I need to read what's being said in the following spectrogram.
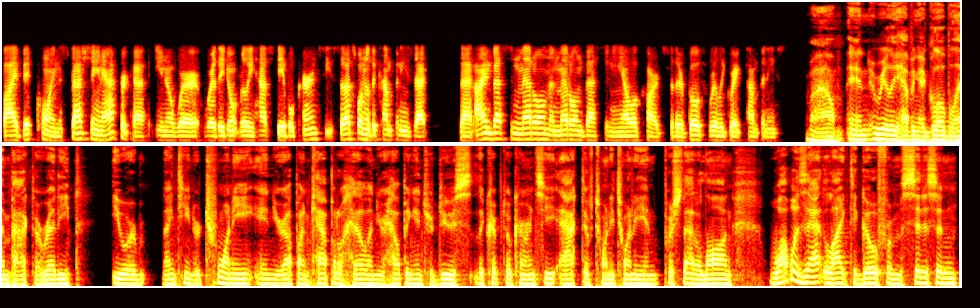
buy Bitcoin, especially in Africa. You know, where where they don't really have stable currencies. So that's one of the companies that that I invest in Metal and then Metal invested in Yellow Card. So they're both really great companies. Wow. And really having a global impact already. You were 19 or 20 and you're up on Capitol Hill and you're helping introduce the Cryptocurrency Act of 2020 and push that along. What was that like to go from citizen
